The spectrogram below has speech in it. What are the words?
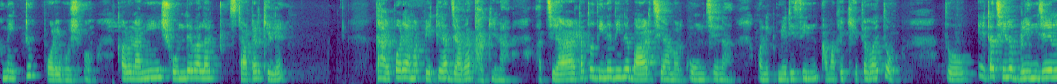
আমি একটু পরে বসবো। কারণ আমি সন্ধেবেলা একটু স্টার্টার খেলে তারপরে আমার পেটে আর জায়গা থাকে না। আর চেহারাটা তো দিনে দিনে বাড়ছে, আমার কমছে না। অনেক মেডিসিন আমাকে খেতে হয় তো। তো এটা ছিল ব্রিঞ্জেল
